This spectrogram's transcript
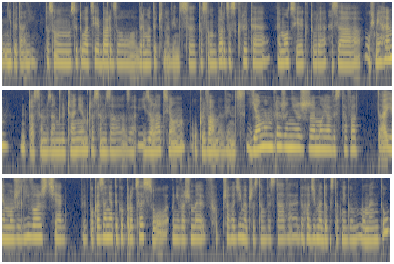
niepytani. To są sytuacje bardzo dramatyczne, więc to są bardzo skryte emocje, które za uśmiechem, czasem za milczeniem, czasem za, za izolacją ukrywamy. Więc ja mam wrażenie, że moja wystawa daje możliwość jakby pokazania tego procesu, ponieważ my przechodzimy przez tą wystawę, dochodzimy do ostatniego momentu,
